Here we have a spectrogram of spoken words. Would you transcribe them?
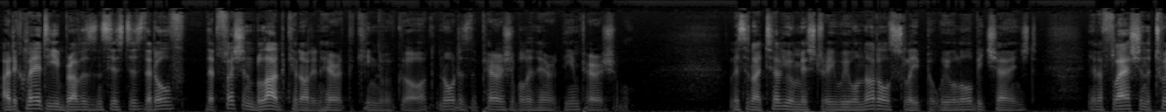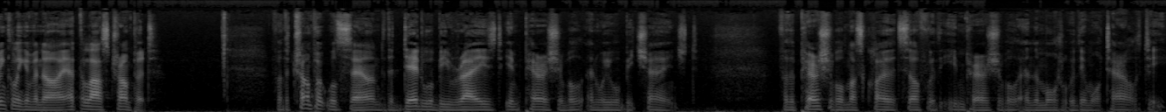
I declare to you, brothers and sisters, that all f- that flesh and blood cannot inherit the kingdom of God, nor does the perishable inherit the imperishable. Listen, I tell you a mystery. We will not all sleep, but we will all be changed. In a flash, in the twinkling of an eye, at the last trumpet. For the trumpet will sound, the dead will be raised imperishable, and we will be changed. For the perishable must clothe itself with imperishable, and the mortal with immortality.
